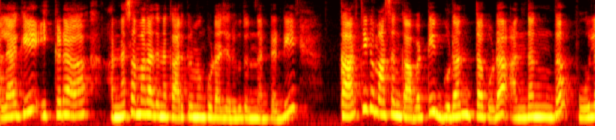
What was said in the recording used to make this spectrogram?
అలాగే ఇక్కడ అన్న సమారాధన కార్యక్రమం కూడా జరుగుతుందంటండి. కార్తీక మాసం కాబట్టి గుడంతా కూడా అందంగా పూల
